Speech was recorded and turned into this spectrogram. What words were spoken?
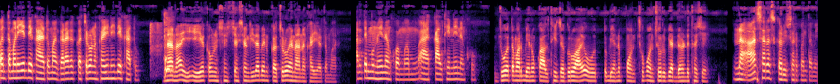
પણ તમારે એ દેખાય તો મારા ઘરે કચરો નખાય નહીં દેખાતું. ના ના એ એ કહું ને સ- સ- સંગીતા બેન કચરો એ ના નખાય તમારે. આમ તો હું નહીં નાખું આ કાલથી નહીં નાખું. જો તમારા બેનો કાલથી ઝઘડો આવ્યો તો બેને પાંચસો પાંચસો રૂપિયા દંડ થશે. ના આ સરસ કર્યું સરપંચ તમે.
